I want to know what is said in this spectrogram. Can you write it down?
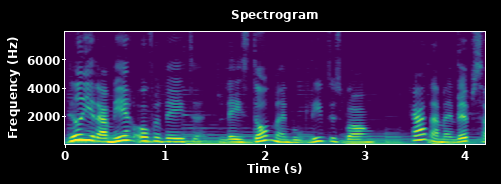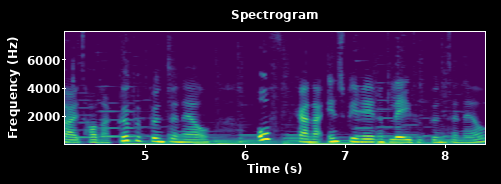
Wil je daar meer over weten? Lees dan mijn boek Liefdesbang. Ga naar mijn website hannakuppen.nl of ga naar inspirerendleven.nl.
